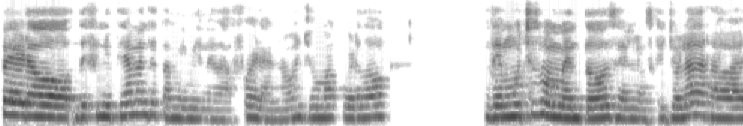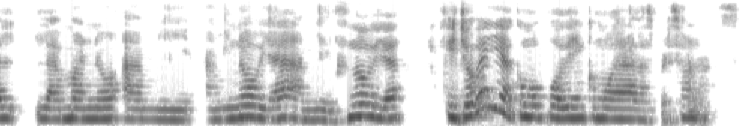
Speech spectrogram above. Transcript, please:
pero definitivamente también viene de afuera, ¿no? Yo me acuerdo de muchos momentos en los que yo le agarraba la mano a mi, a mi novia, a mi exnovia, y yo veía cómo podía incomodar a las personas.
